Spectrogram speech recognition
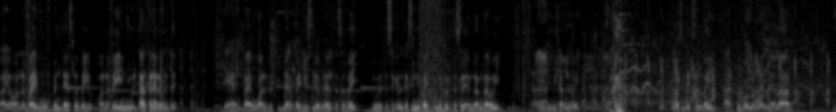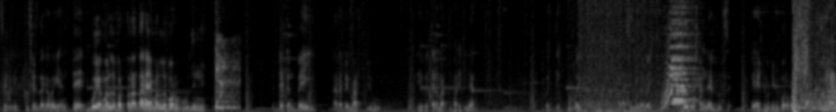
ভাই অনেক ভাই মুভমেন্ট দেয় না ভাই? অনেক ভাই এনিমির কারখানার মধ্যে। দেখেন ভাই ওয়ার্ল্ডের প্লেয়ার ভাই রিসিভার খেলতেছে ভাই দৌড়াইতেছে খেলে দেখছেন ভাই কিনে দৌড়াইতেছে এন্দান দা ওই এনিমি সামনে ভাই দেখতে পাচ্ছি দেখছেন ভাই তারপর বললো না খেলার পুষের জায়গা ভাই এনতে বই মারলে পড়তো না তারা মারলে পড়বো বুঝিনি দেখেন ভাই তারা ভাই মারতে দিব দেখি ভাই তারা মারতে পারে কিনা ভাই দেখু ভাই খালাসি মনে ভাই ওই ভাই সামনে পড়ছে ভাই অ্যান্টিবিটির পর ভাই কি হ্যাক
